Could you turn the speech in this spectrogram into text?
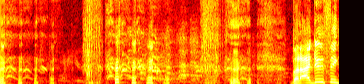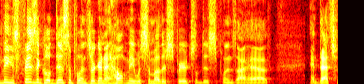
but I do think these physical disciplines are going to help me with some other spiritual disciplines I have and that's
